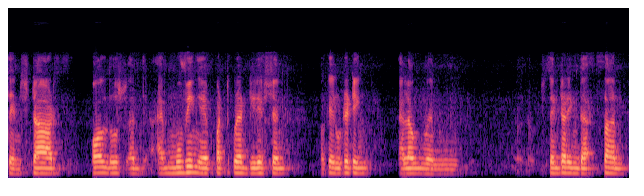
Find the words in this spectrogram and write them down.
then stars all those are moving a particular direction okay? Rotating along um, centering the sun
